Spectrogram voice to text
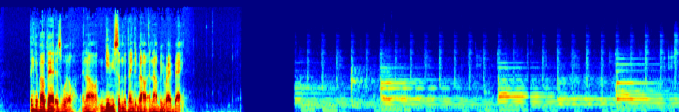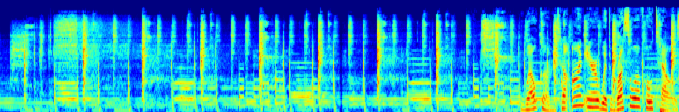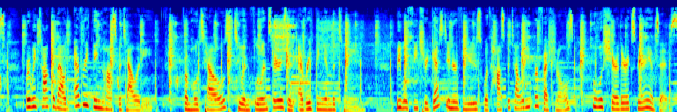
Think about that as well. And I'll give you something to think about and I'll be right back. Welcome to On Air with Russell of Hotels, where we talk about everything hospitality, from hotels to influencers and everything in between. We will feature guest interviews with hospitality professionals who will share their experiences.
